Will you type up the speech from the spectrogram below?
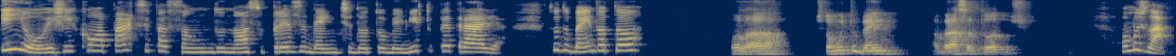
E hoje, com a participação do nosso presidente, Dr. Benito Petralha. Tudo bem, doutor? Olá, estou muito bem. Abraço a todos. Vamos lá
